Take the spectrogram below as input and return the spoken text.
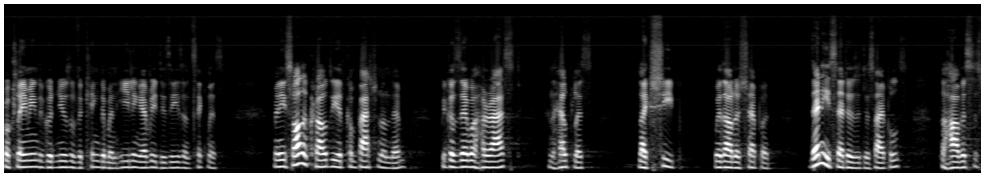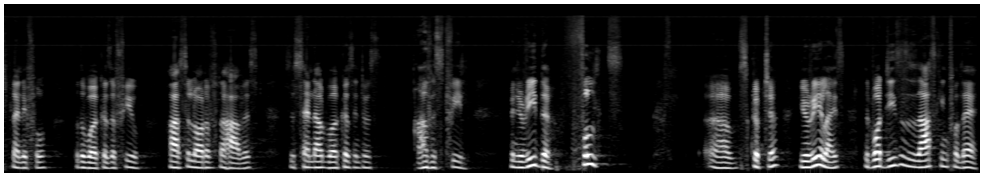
proclaiming the good news of the kingdom, and healing every disease and sickness. When he saw the crowds, he had compassion on them, because they were harassed and helpless, like sheep without a shepherd. Then he said to his disciples, The harvest is plentiful, but the workers are few. Ask the Lord of the harvest to send out workers into his harvest field. When you read the full uh, scripture, you realize that what Jesus is asking for there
